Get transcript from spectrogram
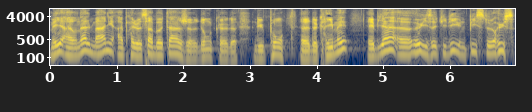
mais en Allemagne, après le sabotage donc du pont euh, de Crimée, eh bien, euh, eux, ils étudient une piste russe.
